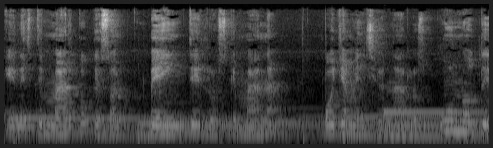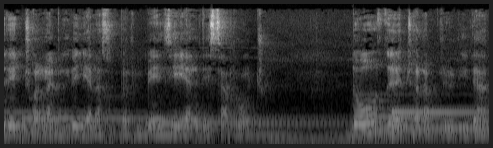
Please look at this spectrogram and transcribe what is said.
en este marco, que son 20 los que emanan. Voy a mencionarlos. Uno, derecho a la vida y a la supervivencia y al desarrollo. 2. Derecho a la prioridad.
